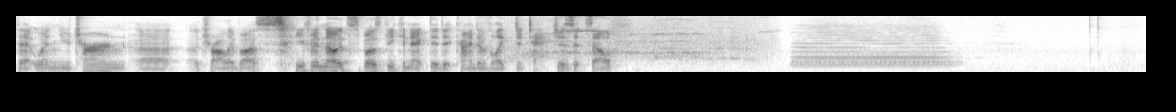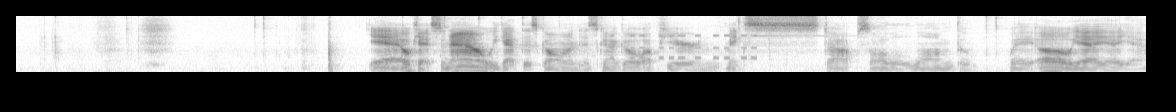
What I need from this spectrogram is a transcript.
that when you turn uh, a trolley bus, even though it's supposed to be connected, it kind of like detaches itself. Yeah, okay, so now we got this going. It's gonna go up here and make stops all along the way. Oh, yeah, yeah, yeah.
